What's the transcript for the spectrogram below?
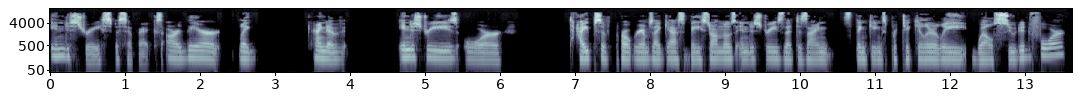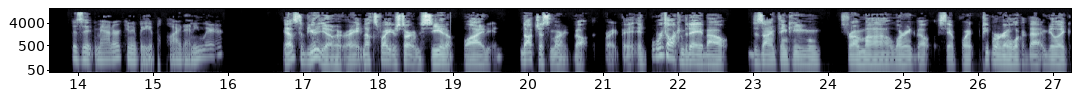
industry specifics? Are there like kind of industries or types of programs, I guess, based on those industries that design thinking's particularly well suited for? Does it matter? Can it be applied anywhere? That's the beauty of it, right? And that's why you're starting to see it applied in not just in learning development, right? It, we're talking today about design thinking from a learning development standpoint. People are going to look at that and be like,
